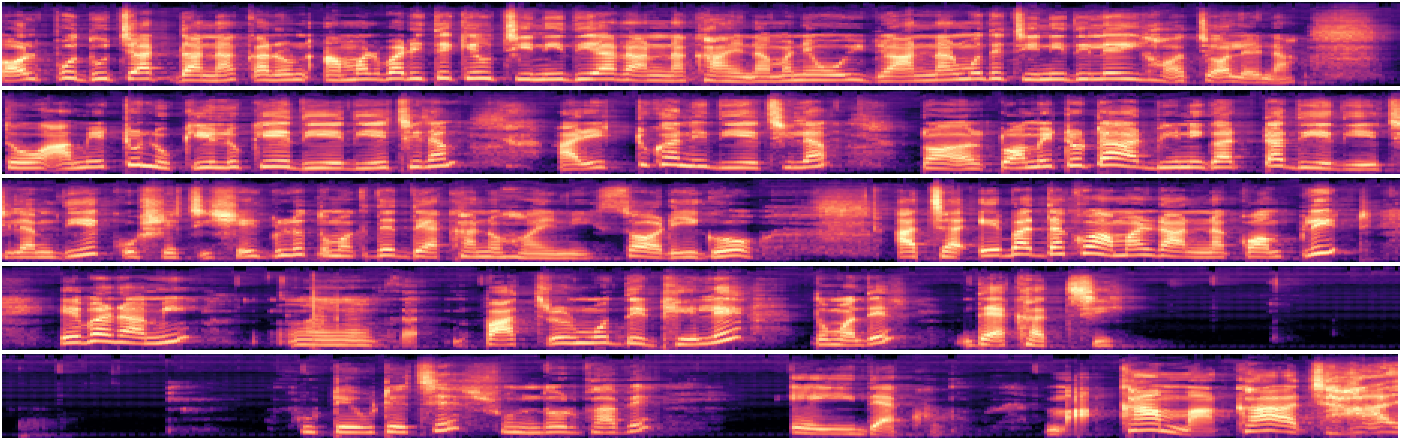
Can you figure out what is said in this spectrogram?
অল্প দু চার দানা, কারণ আমার বাড়িতে কেউ চিনি দেওয়া রান্না খায় না মানে ওই রান্নার মধ্যে চিনি দিলেই হ- চলে না। তো আমি একটু লুকিয়ে লুকিয়ে দিয়ে দিয়েছিলাম, আর একটুখানি দিয়েছিলাম টমেটোটা আর ভিনিগারটা দিয়ে দিয়েছিলাম, দিয়ে কষেছি, সেগুলো তোমাদের দেখানো হয়নি সরি গো। আচ্ছা এবার দেখো আমার রান্না কমপ্লিট এবার আমি পাত্রর মধ্যে ঢেলে তোমাদের দেখাচ্ছি। ফুটে উঠেছে সুন্দরভাবে। এই দেখো, মাখা মাখা ঝাল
